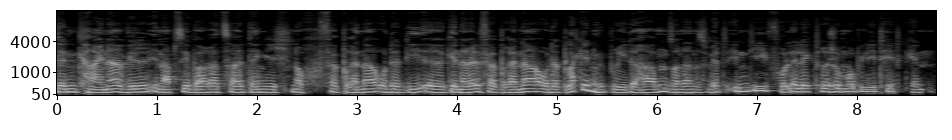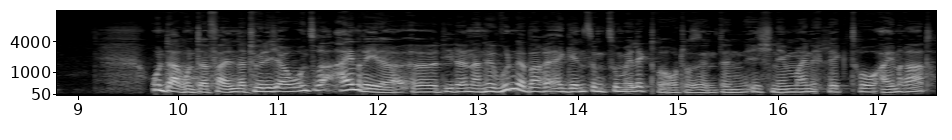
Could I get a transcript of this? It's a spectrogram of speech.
denn keiner will in absehbarer Zeit, denke ich, noch Verbrenner oder die äh, generell Verbrenner oder Plug-in-Hybride haben, sondern es wird in die vollelektrische Mobilität gehen. Und darunter fallen natürlich auch unsere Einräder, äh, die dann eine wunderbare Ergänzung zum Elektroauto sind. Denn ich nehme mein Elektro-Einrad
